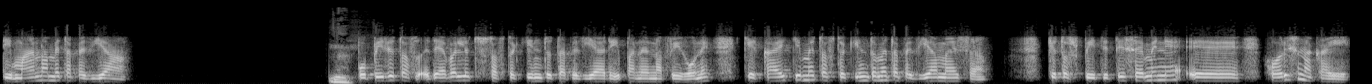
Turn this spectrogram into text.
τη μάνα με τα παιδιά. Ναι. Που πήρε το, έβαλε το στο αυτοκίνητο τα παιδιά, είπανε να φύγουν και κάηκε με το αυτοκίνητο με τα παιδιά μέσα. Και το σπίτι της έμεινε ε, χωρίς να καεί.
